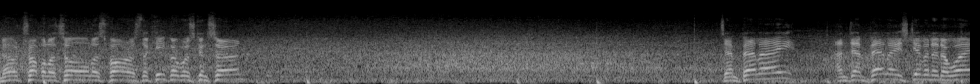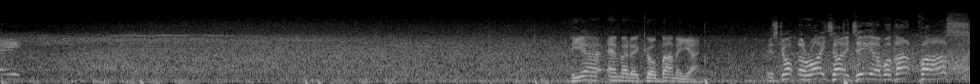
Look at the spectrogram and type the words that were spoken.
No trouble at all as far as the keeper was concerned. Dembele, and Dembele's given it away. Pierre-Emerick Aubameyang. He's got the right idea with that pass.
